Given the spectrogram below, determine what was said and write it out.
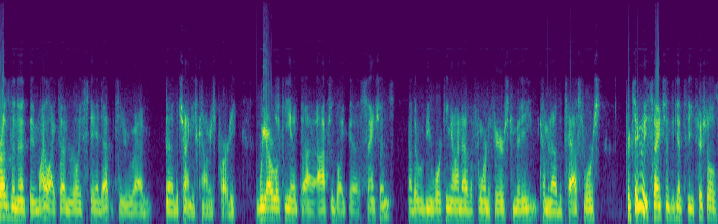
president in my lifetime to really stand up to um, uh, the Chinese Communist Party. We are looking at uh, options like uh, sanctions uh, that we'll be working on out of the Foreign Affairs Committee, coming out of the task force, particularly sanctions against the officials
